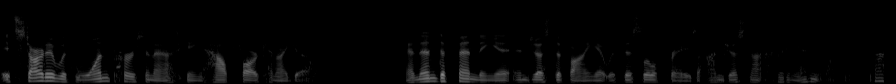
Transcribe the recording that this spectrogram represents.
it started with one person asking, How far can I go? And then defending it and justifying it with this little phrase I'm just not hurting anyone. Not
